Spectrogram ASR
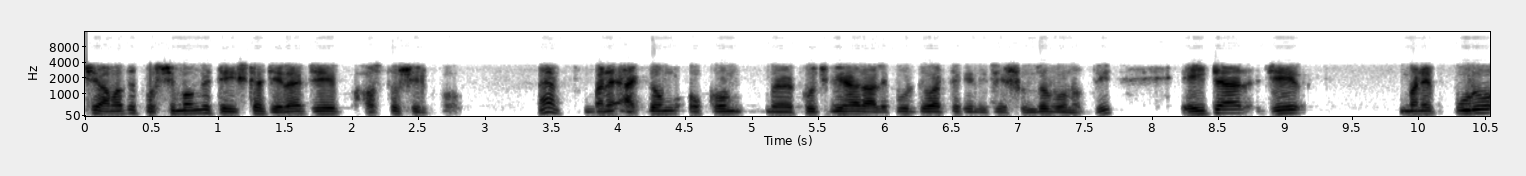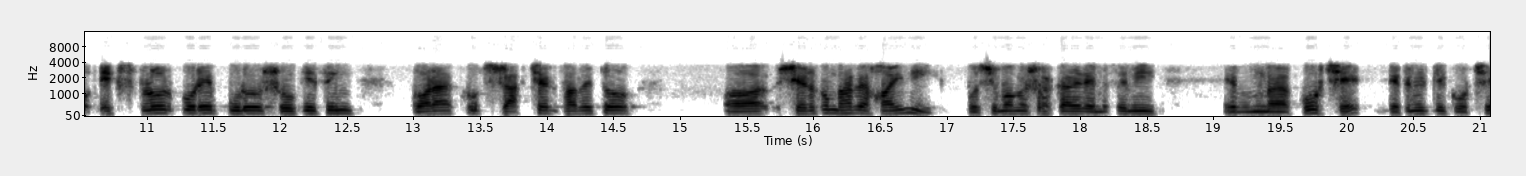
যে আমাদের পশ্চিমবঙ্গে তেইশটা জেলার যে হস্তশিল্প হ্যাঁ মানে একদম ও কোন আহ, কুচবিহার আলিপুরদুয়ার থেকে নিচে সুন্দরবন অব্দি এইটার যে মানে পুরো এক্সপ্লোর করে পুরো শোকেসিং করা খুব স্ট্রাকচার ভাবে তো সেরকম ভাবে হয়নি। পশ্চিমবঙ্গ সরকারের এমএসএমই করছে ডেফিনেটলি করছে।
